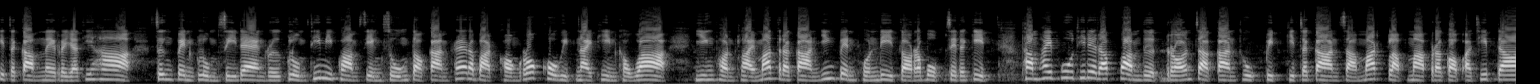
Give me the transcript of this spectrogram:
กิจกรรมในระยะที่ 5 ซึ่งเป็นกลุ่มสีแดงหรือกลุ่มที่มีความเสี่ยงสูงต่อการแพร่ระบาดของโรคโควิด -19 เขาว่า ยิ่งผ่อนคลายมาตรการยิ่งเป็นผลดีต่อระบบเศรษฐกิจทำให้ผู้ที่ได้รับความเดือดร้อนจากการถูกปิดกิจการ สามารถกลับมาประกอบอาชีพได้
